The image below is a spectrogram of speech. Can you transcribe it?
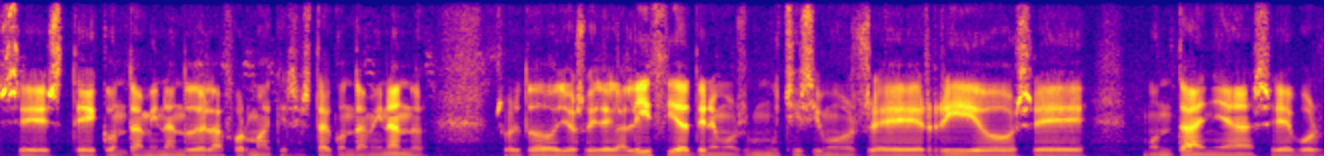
se esté contaminando de la forma que se está contaminando. Sobre todo yo soy de Galicia, tenemos muchísimos eh, ríos, eh, montañas, eh, pues,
